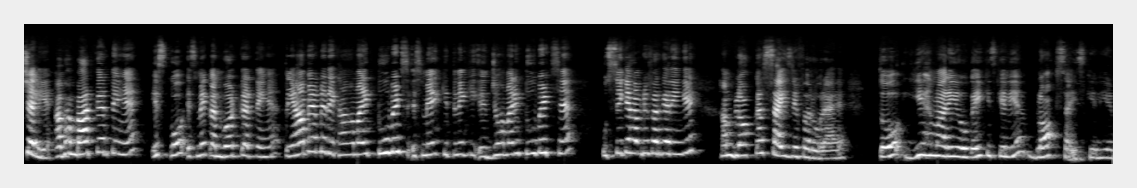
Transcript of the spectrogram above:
चलिए, अब हम बात करते हैं इसको, इसमें कन्वर्ट करते हैं। तो यहाँ पे हमने देखा हमारी टू बिट्स इसमें कितने की, जो हमारी टू बिट्स है, उससे क्या हम रिफर करेंगे? हम ब्लॉक का साइज़ रिफर हो रहा है। तो ये हमारी हो गई किसके लिए? ब्लॉक साइज़ के लिए।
